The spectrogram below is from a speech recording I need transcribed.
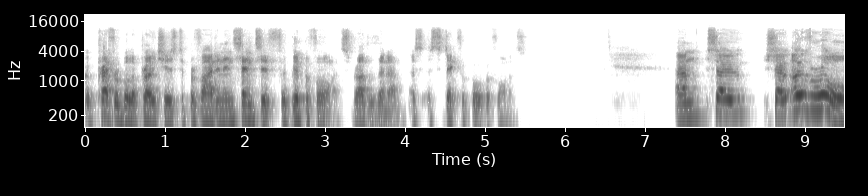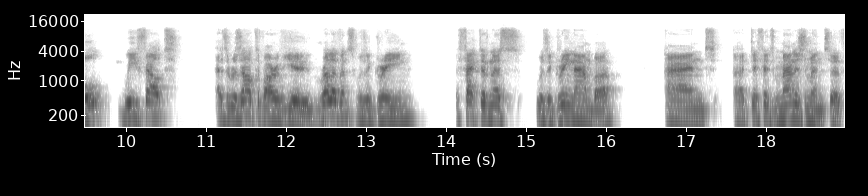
a, preferable approach is to provide an incentive for good performance rather than a, a, a stick for poor performance. Um, so, so overall, we felt as a result of our review, relevance was a green, effectiveness was a green amber, and uh, DFID's management of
